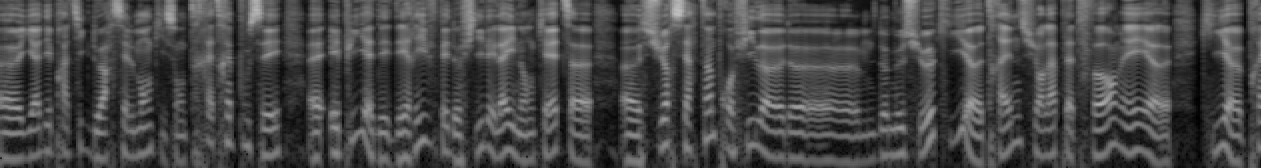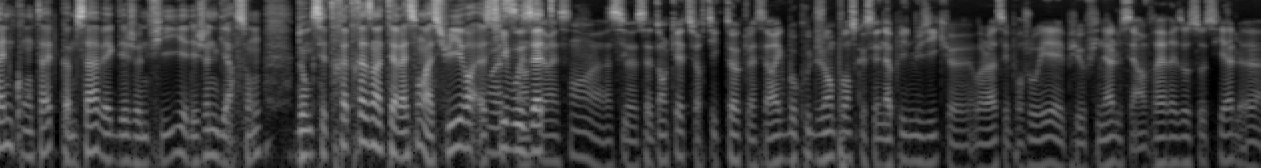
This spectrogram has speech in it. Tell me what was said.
Euh, Il y a des pratiques de harcèlement qui sont très très poussées. Euh, et puis il y a des dérives pédophiles. Et là, une enquête euh, euh, sur certains profils euh, de, de monsieur qui euh, traînent sur la plateforme et euh, qui euh, prennent contact comme ça avec des jeunes filles et des jeunes garçons. Donc c'est très très intéressant à suivre. Ouais, si vous êtes intéressant, euh, si- cette enquête sur TikTok là, c'est vrai que beaucoup de gens pensent que c'est une appli de musique, euh, voilà, c'est pour jouer, et puis au final, c'est un vrai réseau social euh,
